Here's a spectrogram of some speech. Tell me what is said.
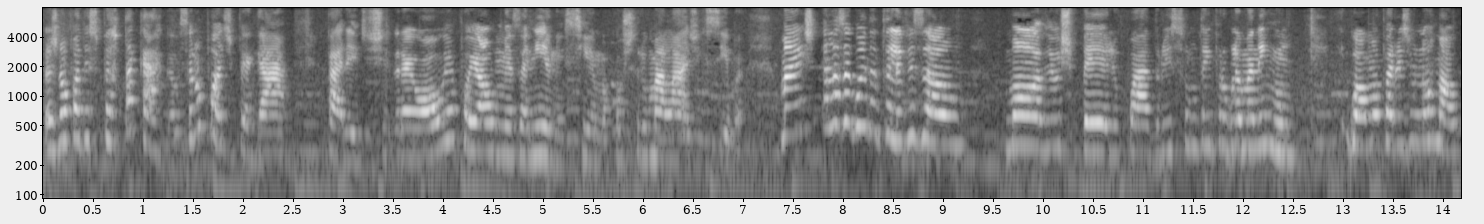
elas não podem suportar carga. Você não pode pegar paredes de drywall e apoiar um mezanino em cima, construir uma laje em cima. Mas elas aguentam televisão, móvel, espelho, quadro, isso não tem problema nenhum. Igual uma parede normal.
